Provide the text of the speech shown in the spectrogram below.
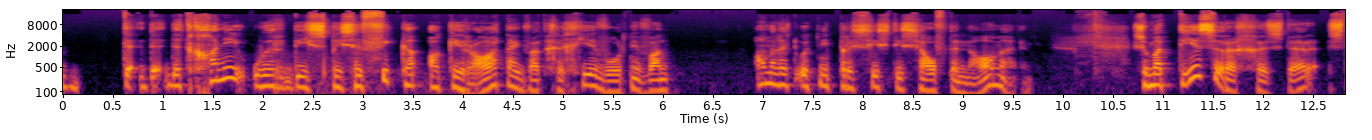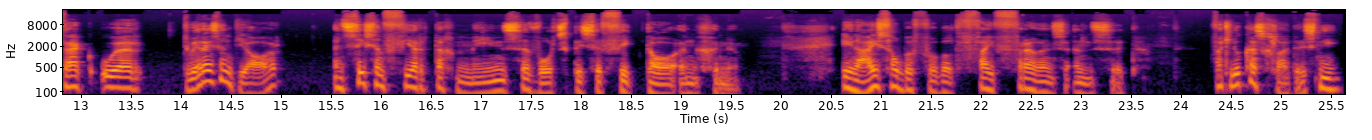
dit, dit dit gaan nie oor die spesifieke akkuraatheid wat gegee word nie want almal het ook nie presies dieselfde name in. So Matteus se register strek oor 2000 jaar en 46 mense word spesifiek daarin genoem. En hy sal byvoorbeeld 5 vrouens insit wat Lukas glad is nie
